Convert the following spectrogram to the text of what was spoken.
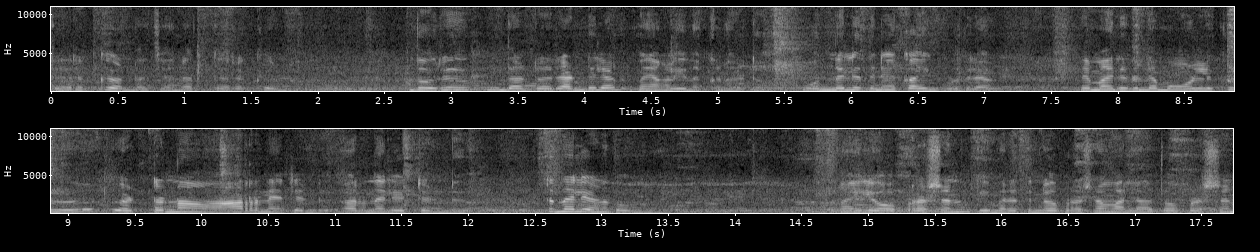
തിരക്ക് കണ്ടോ ജന തിരക്ക് ഇതൊരു ഇതാട്ടോ രണ്ടിലാണ് ഇപ്പം ഞങ്ങൾ ഈ നിൽക്കുന്നത് കേട്ടോ. ഒന്നിൽ ഇതിനേക്കാളും കൂടുതലാണ് അതേമാതിരി ഇതിന്റെ മുകളിലേക്ക് എട്ടെണ്ണം ആറെണ്ണേറ്റുണ്ട് ആറ് നിലയേറ്റുണ്ട് എട്ട് നിലയാണ് തോന്നുന്നത് അതിൽ ഓപ്പറേഷൻ തീമരത്തിന്റെ ഓപ്പറേഷൻ വല്ലാത്ത ഓപ്പറേഷൻ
